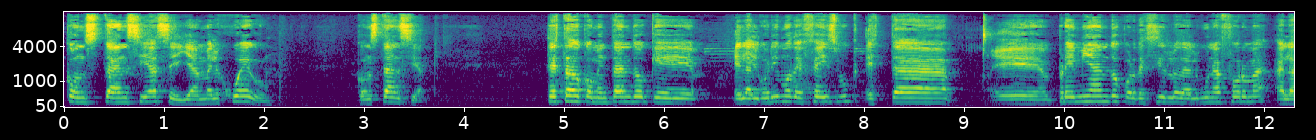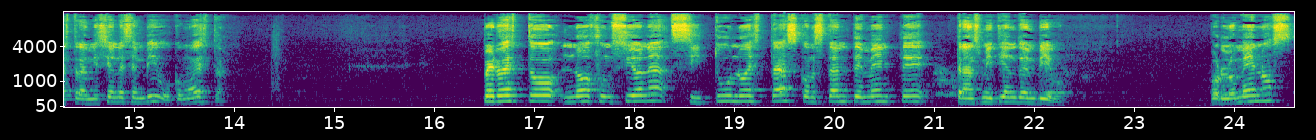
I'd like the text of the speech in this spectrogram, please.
constancia se llama el juego. Constancia. Te he estado comentando que el algoritmo de Facebook está eh, premiando, por decirlo de alguna forma, a las transmisiones en vivo, como esta. Pero esto no funciona si tú no estás constantemente transmitiendo en vivo. Por lo menos,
